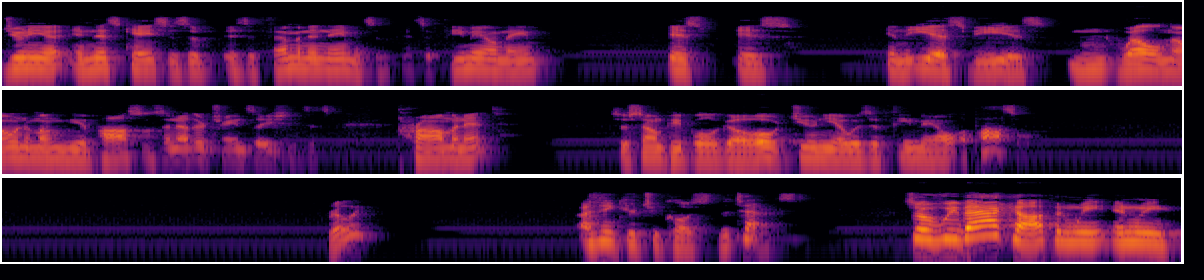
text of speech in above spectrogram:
Junia, in this case, is a, is a feminine name. It's a, it's a female name. Is is in the ESV is well known among the apostles. In other translations, it's prominent. So some people will go, "Oh, Junia was a female apostle." Really? I think you're too close to the text. So if we back up and we and we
